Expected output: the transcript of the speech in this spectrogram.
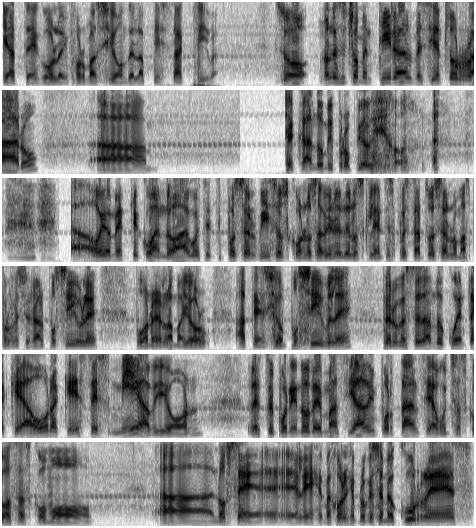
ya tengo la información de la pista activa. So, no les he hecho mentiras, me siento raro uh, checando mi propio avión. Obviamente cuando hago este tipo de servicios con los aviones de los clientes, pues trato de ser lo más profesional posible, poner la mayor atención posible, pero me estoy dando cuenta que ahora que este es mi avión, le estoy poniendo demasiada importancia a muchas cosas, como, uh, no sé, el mejor ejemplo que se me ocurre es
